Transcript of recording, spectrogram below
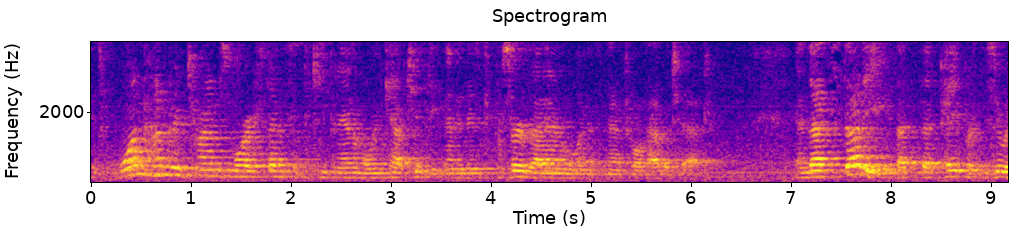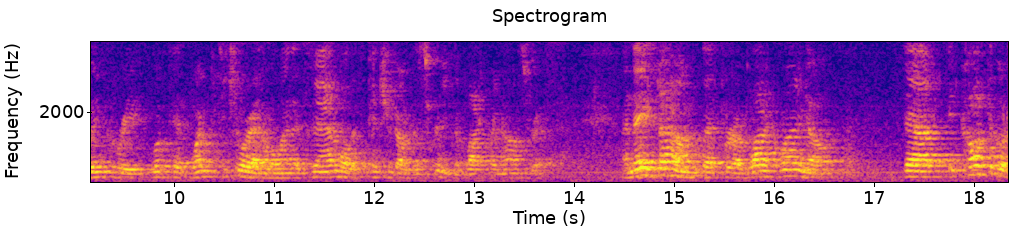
it's 100 times more expensive to keep an animal in captivity than it is to preserve that animal in its natural habitat. And that study, that, that paper, the zoo inquiry, looked at one particular animal, and it's an animal that's pictured on the screen, the black rhinoceros. And they found that for a black rhino, that it cost about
